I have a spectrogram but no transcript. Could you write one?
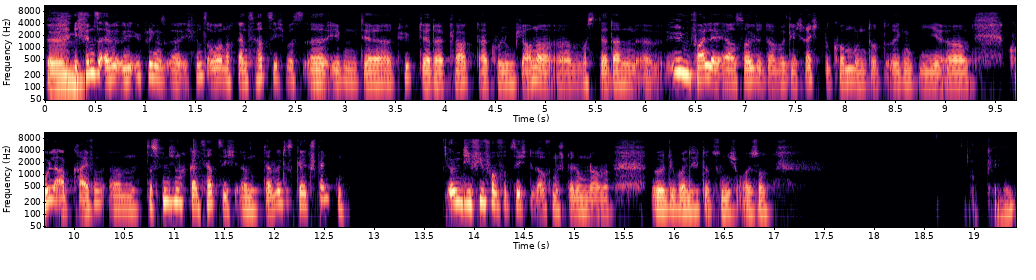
Ähm, Ich finde es äh, übrigens, äh, ich finde es aber noch ganz herzig, was äh, eben der Typ, der da klagt, der Kolumbianer, äh, was der dann äh, im Falle, er sollte da wirklich Recht bekommen und dort irgendwie äh, Kohle abgreifen, ähm, das finde ich noch ganz herzig. Ähm, da wird das Geld spenden. Und die FIFA verzichtet auf eine Stellungnahme. Äh, die wollen sich dazu nicht äußern. Okay.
